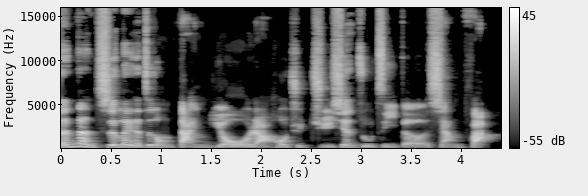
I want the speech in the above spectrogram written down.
等等之类的这种担忧，然后去局限住自己的想法。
